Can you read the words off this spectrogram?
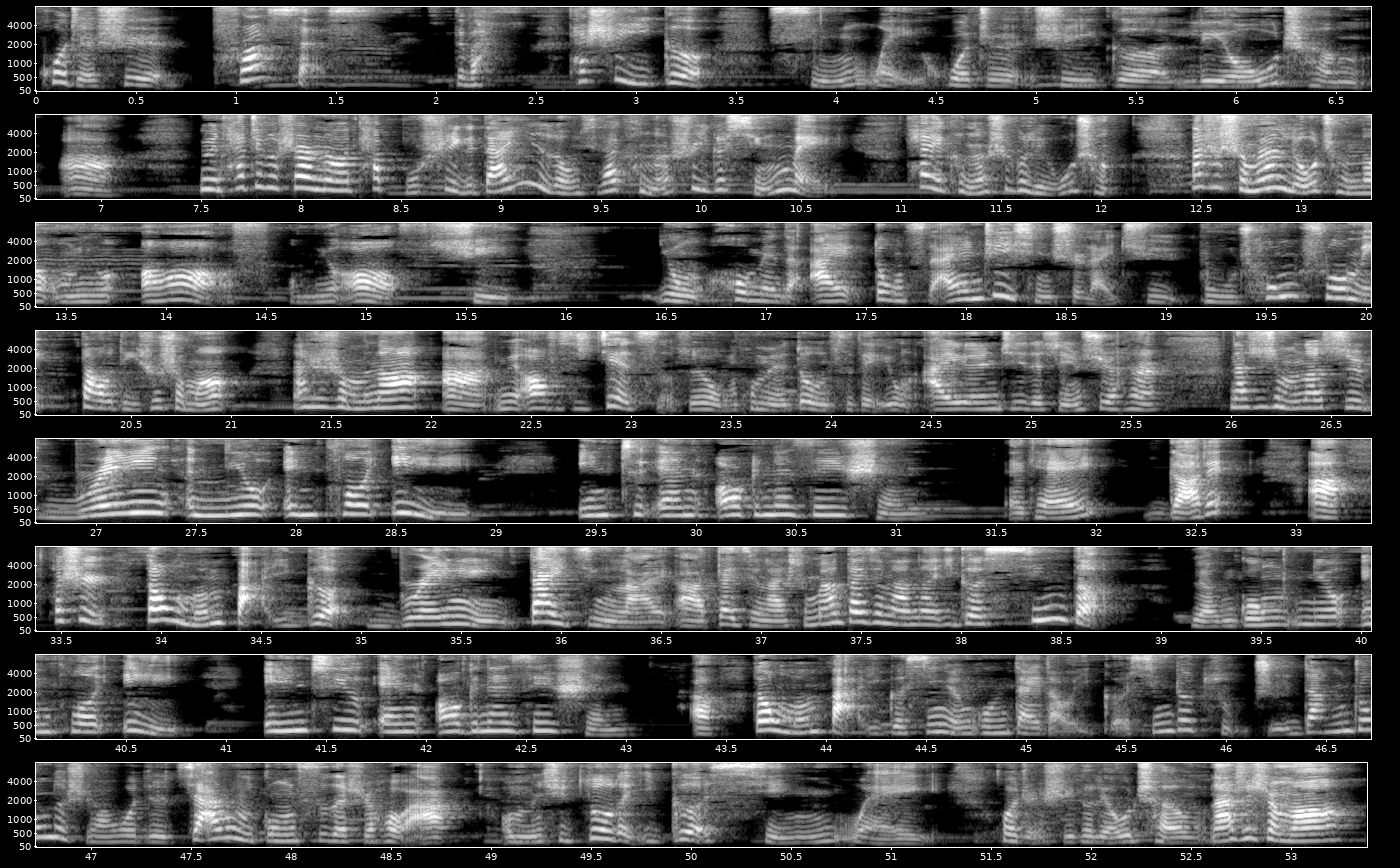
或者是 process，对吧？它是一个行为或者是一个流程啊，因为它这个事儿呢，它不是一个单一的东西，它可能是一个行为，它也可能是个流程。那是什么样流程呢？我们用 of，我们用 of 去用后面的 i 动词的 ing 形式来去补充说明到底是什么？那是什么呢？啊，因为 of 是介词，所以我们后面的动词得用 ing 的形式哈。那是什么呢？是 bring a new employee into an organization OK。Got it？啊，它是当我们把一个 bringing 带进来啊，带进来什么样带进来呢？一个新的员工 new employee into an organization 啊，当我们把一个新员工带到一个新的组织当中的时候，或者加入公司的时候啊，我们去做的一个行为或者是一个流程，那是什么？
